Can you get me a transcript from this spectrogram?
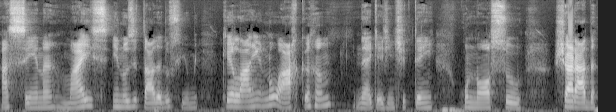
a cena mais inusitada do filme, que é lá no Arkham, né, que a gente tem o nosso charada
